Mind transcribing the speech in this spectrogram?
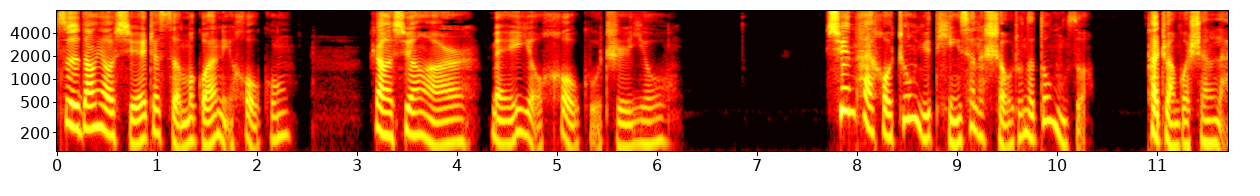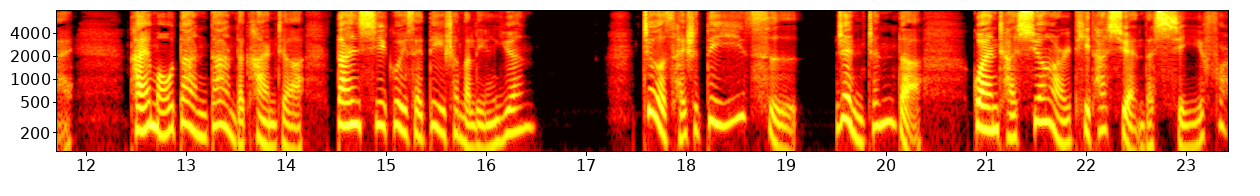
自当要学着怎么管理后宫，让轩儿没有后顾之忧。宣太后终于停下了手中的动作，她转过身来，抬眸淡淡的看着单膝跪在地上的凌渊，这才是第一次。认真的观察轩儿替他选的媳妇儿。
